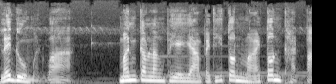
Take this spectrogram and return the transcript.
และดูเหมือนว่ามันกำลังพยายามไปที่ต้นไม้ต้นถัดไป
